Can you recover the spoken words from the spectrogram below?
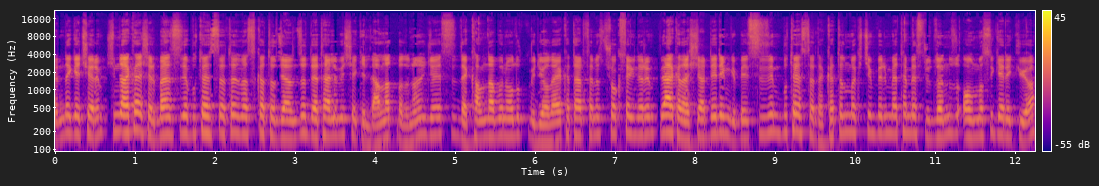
bilgilendirmelerinde geçerim. Şimdi arkadaşlar ben size bu testnete nasıl katılacağınızı detaylı bir şekilde anlatmadan önce siz de kanala abone olup videoya like çok sevinirim. Ve arkadaşlar dediğim gibi sizin bu testnete katılmak için bir MetaMask cüzdanınız olması gerekiyor.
